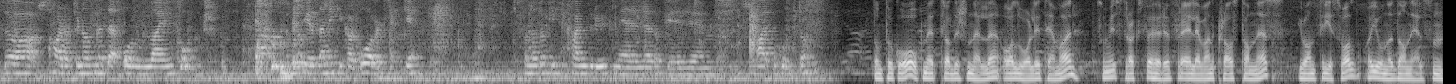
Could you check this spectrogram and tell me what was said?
Så har dere noe som heter online-kort. Som betyr at de ikke kan overtrekkes. Sånn at dere ikke kan bruke mer enn det dere har på konto. De tok òg opp med tradisjonelle og alvorlige temaer, som vi straks får høre fra elevene Claes Tamnes, Johan Frisvold og Jone Danielsen.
